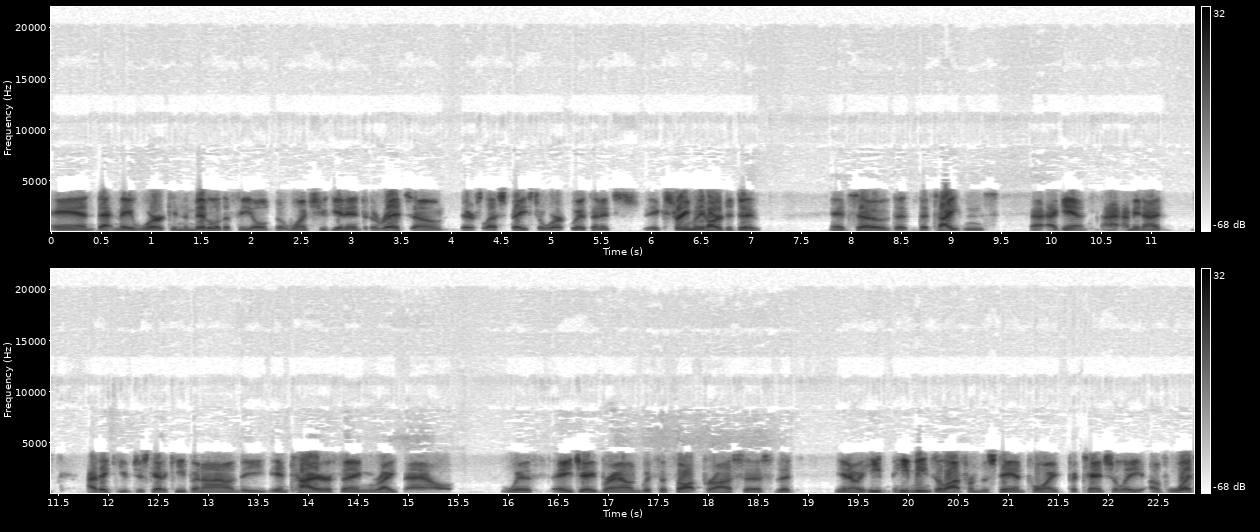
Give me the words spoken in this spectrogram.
And that may work in the middle of the field, but once you get into the red zone, there's less space to work with, and it's extremely hard to do. And so the the Titans – uh, again, I, I mean, I I think you've just got to keep an eye on the entire thing right now with AJ Brown, with the thought process that you know he he means a lot from the standpoint potentially of what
